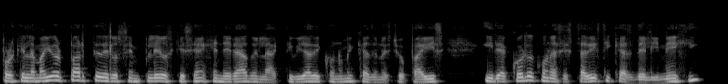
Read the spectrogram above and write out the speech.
porque la mayor parte de los empleos que se han generado en la actividad económica de nuestro país y de acuerdo con las estadísticas del INEGI,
